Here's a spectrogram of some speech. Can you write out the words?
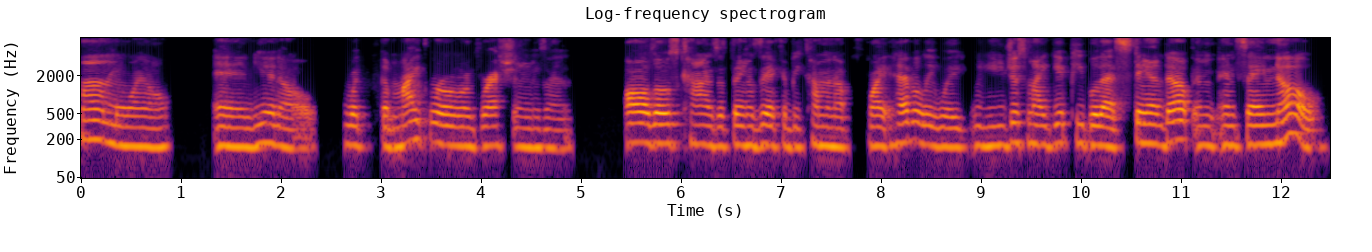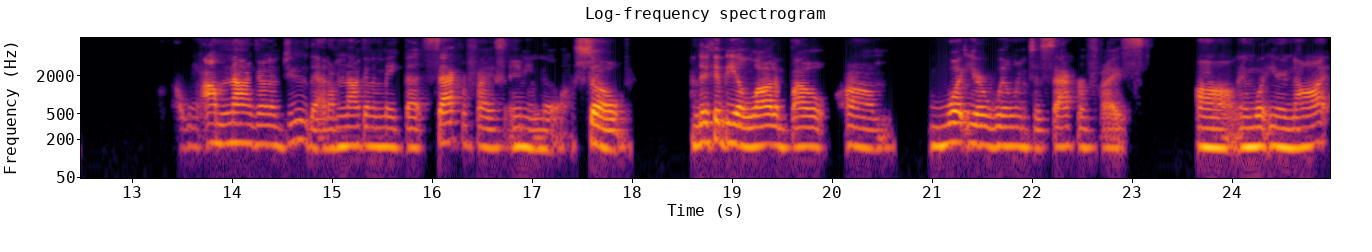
turmoil and, you know, with the microaggressions and all those kinds of things that could be coming up quite heavily where you just might get people that stand up and, and say no I'm not going to do that. I'm not going to make that sacrifice anymore. So there could be a lot about um, what you're willing to sacrifice um, and what you're not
